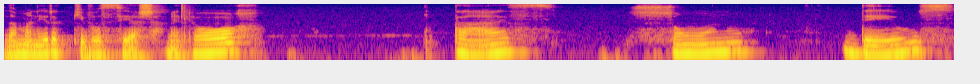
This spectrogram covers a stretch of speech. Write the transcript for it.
da maneira que você achar melhor. Paz, sono, Deus,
